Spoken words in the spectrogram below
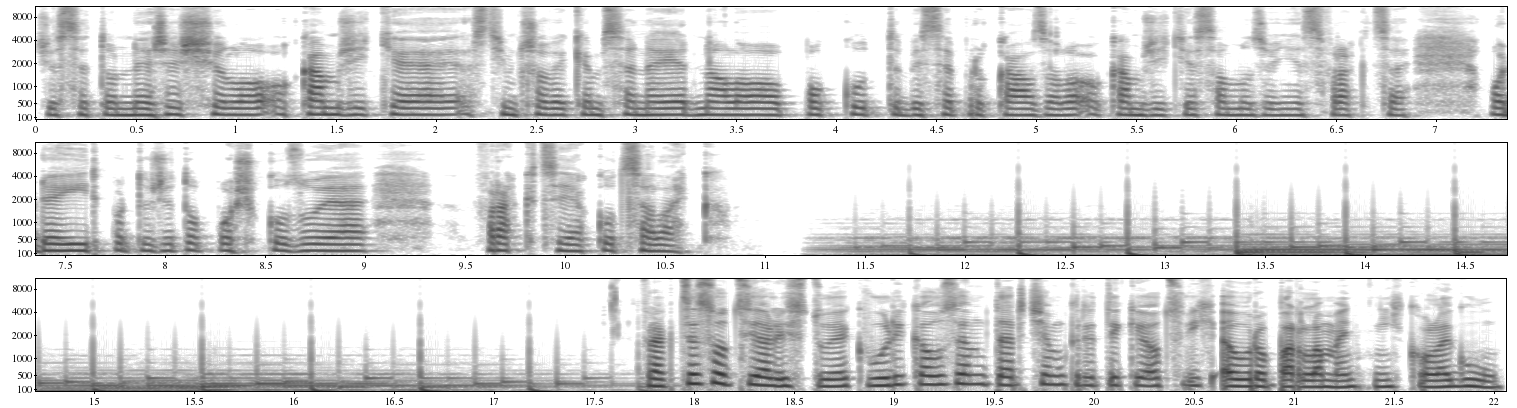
že se to neřešilo okamžitě, s tím člověkem se nejednalo, pokud by se prokázalo okamžitě samozřejmě z frakce odejít, protože to poškozuje frakci jako celek. Frakce socialistů je kvůli kauzem terčem kritiky od svých europarlamentních kolegů.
